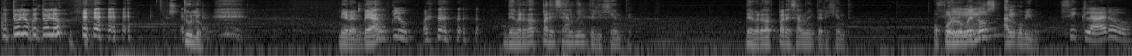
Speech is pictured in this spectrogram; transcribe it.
Cthulhu, Cthulhu. Cthulhu. Miren, vean, Cthulhu. de verdad parece algo inteligente. De verdad parece algo inteligente. O por lo menos algo vivo. Sí, claro.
